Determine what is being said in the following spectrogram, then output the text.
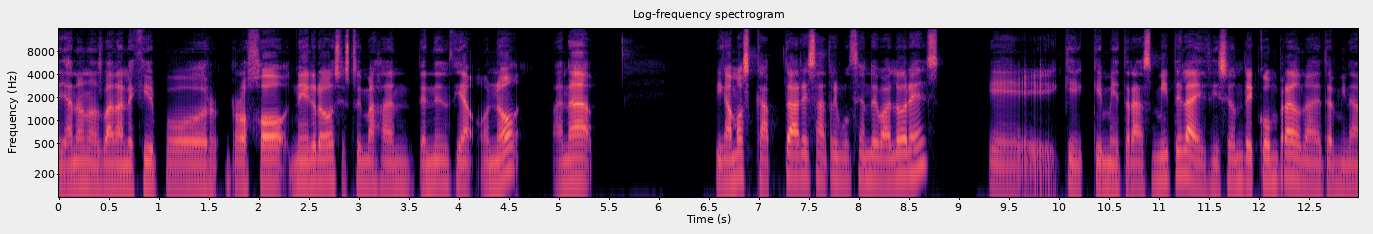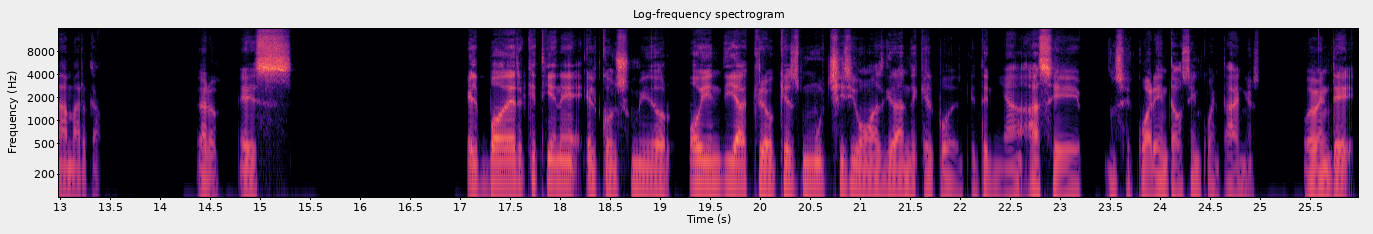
Ya no nos van a elegir por rojo, negro, si estoy más en tendencia o no. Van a, digamos, captar esa atribución de valores que, que me transmite la decisión de compra de una determinada marca. Claro, es, el poder que tiene el consumidor hoy en día creo que es muchísimo más grande que el poder que tenía hace, no sé, 40 o 50 años. Obviamente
